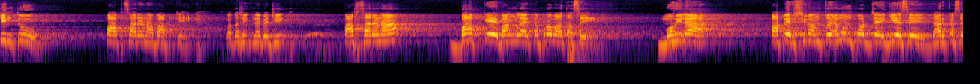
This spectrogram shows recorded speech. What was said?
কিন্তু পাপ ছাড়ে না বাপকে। কথা ঠিক না বে ঠিক? পাপ ছাড়ে না বাপকে। বাংলা একটা প্রবাদ আছে, মহিলা পাপের সীমান্ত এমন পর্যায়ে গিয়েছে, যার কাছে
